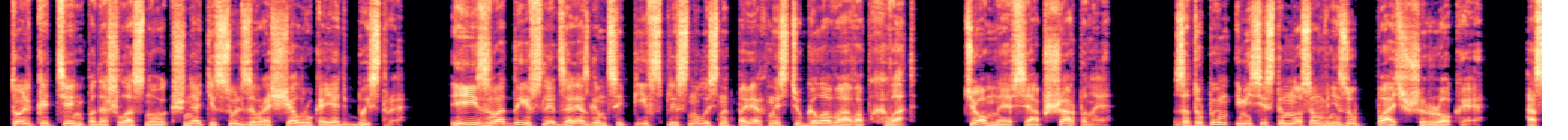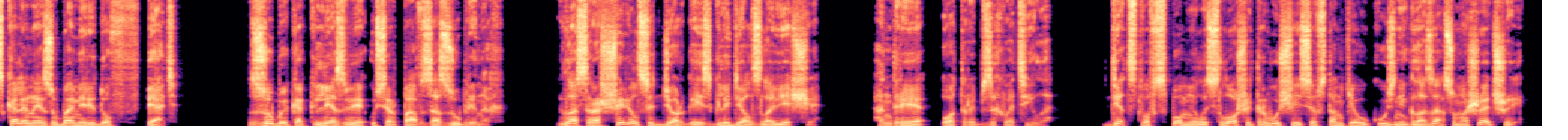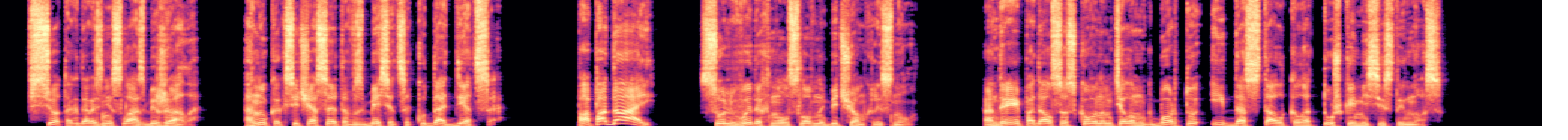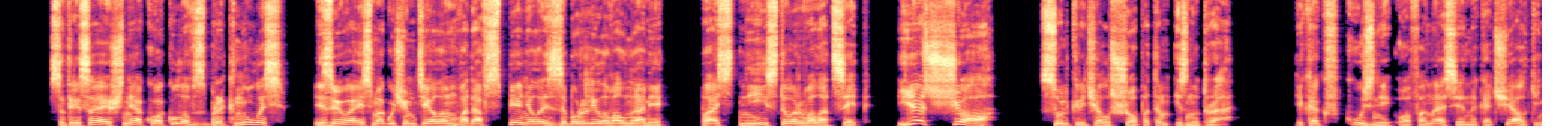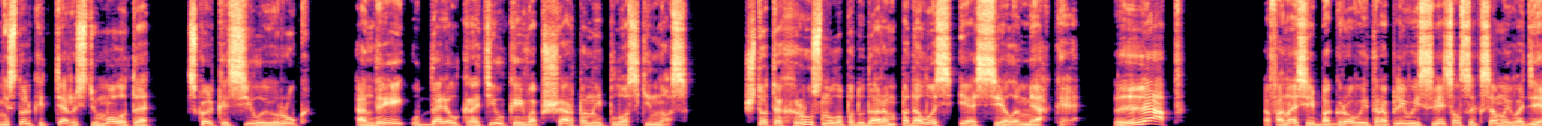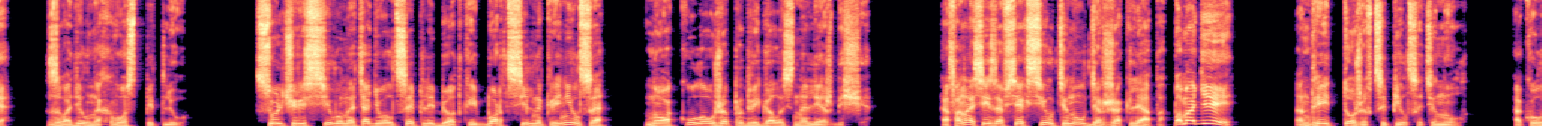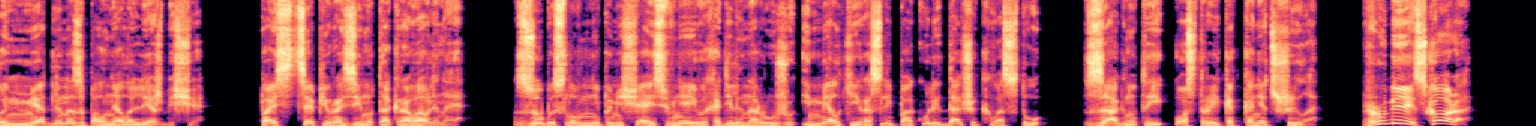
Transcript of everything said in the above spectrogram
Только тень подошла снова к шняке, Суль завращал рукоять быстро. И из воды вслед за лязгом цепи всплеснулась над поверхностью голова в обхват. Темная вся, обшарпанная. За тупым и мясистым носом внизу пасть широкая, оскаленная зубами рядов в пять. Зубы, как лезвие у серпа в зазубринах. Глаз расширился, дергаясь, глядел зловеще. Андрея отрыбь захватила. Детство вспомнилось, лошадь, рвущаяся в станке у кузни, глаза сумасшедшие. Все тогда разнесла, сбежала. А ну как сейчас это взбесится, куда деться? «Попадай!» Суль выдохнул, словно бичом хлестнул. Андрей подался скованным телом к борту и достал колотушкой мясистый нос. Сотрясая шняку, акула взбрыкнулась, извиваясь могучим телом, вода вспенилась, забурлила волнами, пасть неистово рвала цепь. «Еще!» Суль кричал шепотом изнутра. И как в кузне у Афанасия на качалке не столько тяжестью молота, сколько силою рук, Андрей ударил кротилкой в обшарпанный плоский нос. Что-то хрустнуло под ударом, подалось и осело мягкое. «Ляп!» Афанасий багровый и торопливый свесился к самой воде, заводил на хвост петлю. Суль через силу натягивал цепь лебедкой, борт сильно кренился, но акула уже продвигалась на лежбище. Афанасий изо всех сил тянул, держа кляпа. «Помоги!» Андрей тоже вцепился, тянул. Акула медленно заполняла лежбище. Пасть цепью разинута, окровавленная. Зубы, словно не помещаясь в ней, выходили наружу, и мелкие росли по акуле дальше к хвосту, загнутые, острые, как конец шила. «Руби, скоро!»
